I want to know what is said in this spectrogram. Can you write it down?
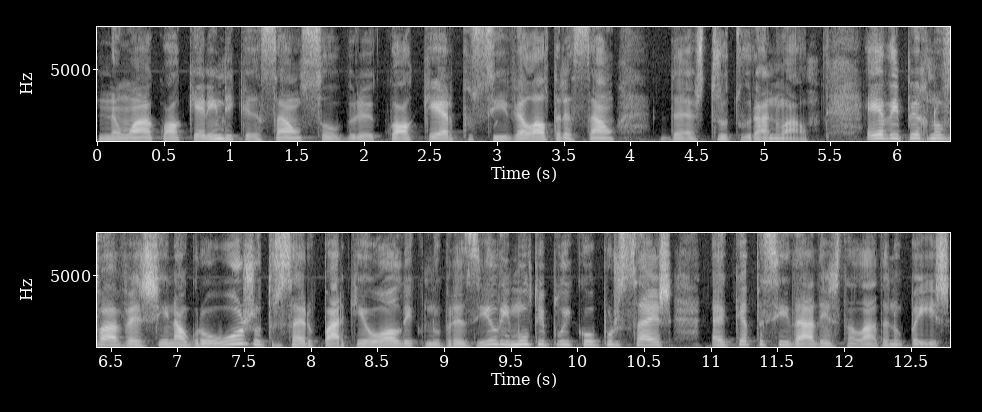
não há qualquer indicação sobre qualquer possível alteração da estrutura anual. A EDP Renováveis inaugurou hoje o terceiro parque eólico no Brasil e multiplicou por seis a capacidade instalada no país.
